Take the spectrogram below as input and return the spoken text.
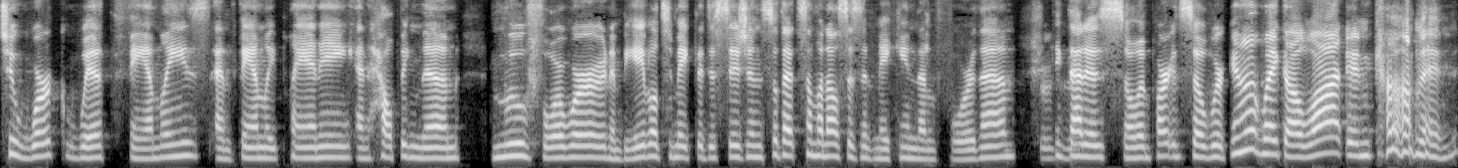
to work with families and family planning and helping them move forward and be able to make the decisions so that someone else isn't making them for them. Mm-hmm. I think that is so important. So we're gonna like a lot in common.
